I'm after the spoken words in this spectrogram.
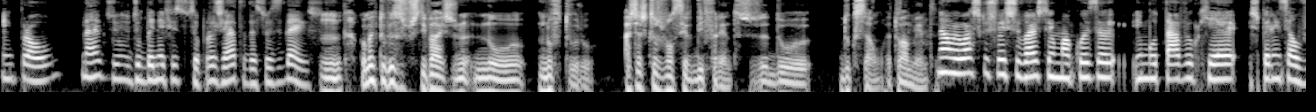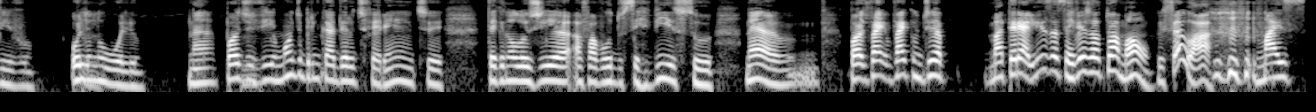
em prol né, de, de um benefício do seu projeto, das suas ideias. Hum, Como é que tu vês os festivais no, no futuro? Achas que eles vão ser diferentes do, do que são atualmente? Não, eu acho que os festivais têm uma coisa imutável que é experiência ao vivo, olho no olho. Né? Pode vir um monte de brincadeira diferente, tecnologia a favor do serviço, né? Pode, vai, vai que um dia materializa a cerveja na tua mão, sei lá. Mas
